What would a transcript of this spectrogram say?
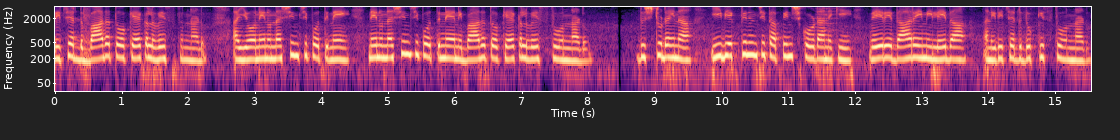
రిచర్డ్ బాధతో కేకలు వేస్తున్నాడు. అయ్యో నేను నశించిపోతినే నేను నశించిపోతినే అని బాధతో కేకలు వేస్తూ ఉన్నాడు. దుష్టుడైన ఈ వ్యక్తి నుంచి తప్పించుకోవడానికి వేరే దారేమీ లేదా అని రిచర్డ్ దుఃఖిస్తూ ఉన్నాడు.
